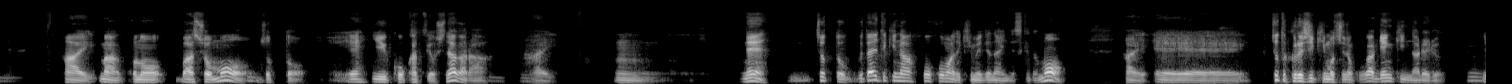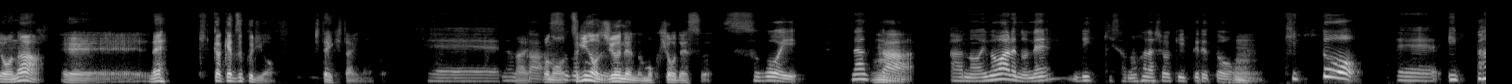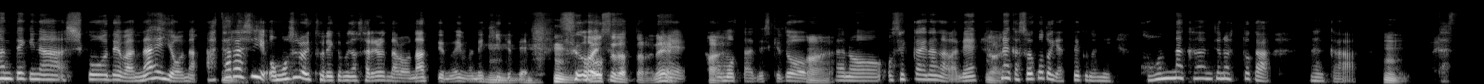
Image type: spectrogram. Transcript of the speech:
はい、まあこの場所もちょっと、ね、有効活用しながら、はい、うん、ね、ちょっと具体的な方法まで決めてないんですけども、はい、えー、ちょっと苦しい気持ちの子が元気になれるような、えー、ね、きっかけ作りをしていきたいなと。へえなんか、はい、この次の10年の目標です。すごい。なんか、あの、今までのね、リッキーさんのお話を聞いてると、うん。きっと、えー一般的な思考ではないような新しい面白い取り組みがされるんだろうなっていうのを今ね、聞いてて、うん、すごい。どうせだったらね、ねはい。思ったんですけど、はい。あの、おせっかいながらね、はい。なんかそういうことをやっていくのに、こんな感じの人が、なんか、うん。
